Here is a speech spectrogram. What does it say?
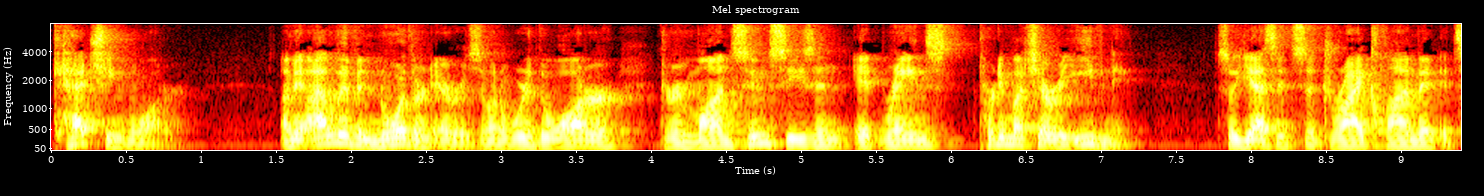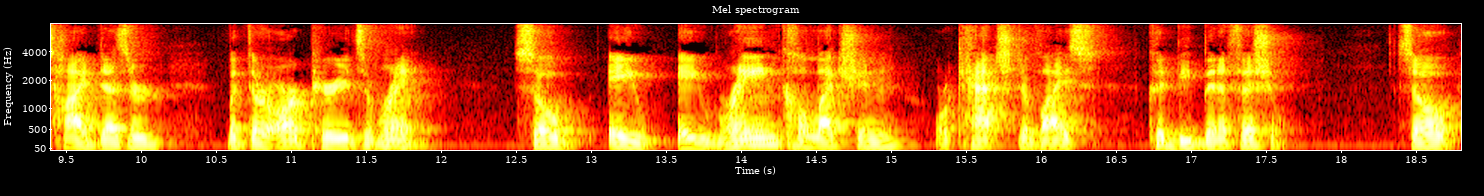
catching water. I mean, I live in northern Arizona where the water during monsoon season, it rains pretty much every evening. So, yes, it's a dry climate, it's high desert, but there are periods of rain. So, a, a rain collection or catch device could be beneficial. So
